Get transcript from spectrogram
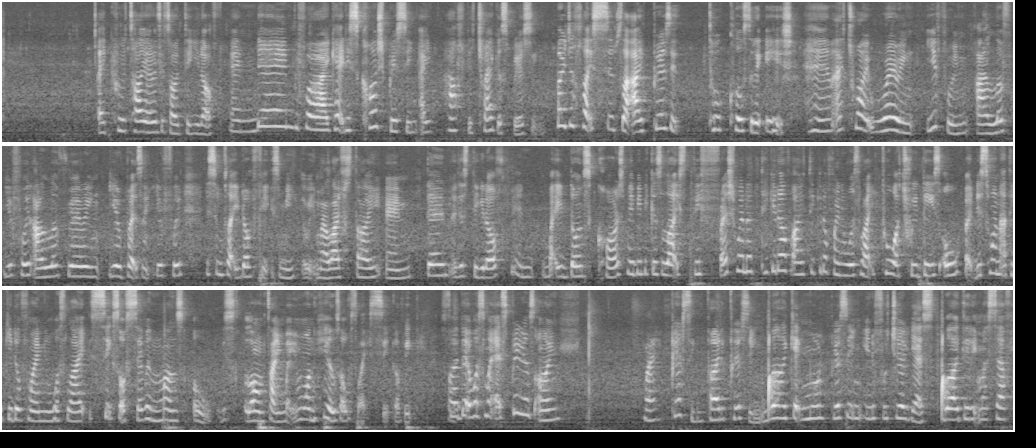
I grew tired so I take it off. And then before I get this conch piercing, I have the tragus piercing. But it just like seems like I pierce it too close to the edge and I tried wearing earphone. I love earphone. I love wearing earbuds and earphone. It seems like it don't fit me with my lifestyle and then I just take it off and but it don't scars maybe because like still fresh when I take it off. I take it off when it was like two or three days old but this one I take it off when it was like six or seven months old. It's a long time but in one hill so I was like sick of it. So that was my experience on my piercing, body piercing. Will I get more piercing in the future? Yes. Will I do it myself?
